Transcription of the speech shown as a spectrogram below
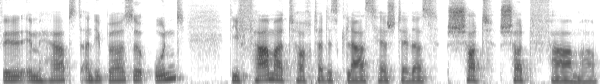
will im Herbst an die Börse und die Pharmatochter des Glasherstellers Schott, Schott Pharma.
